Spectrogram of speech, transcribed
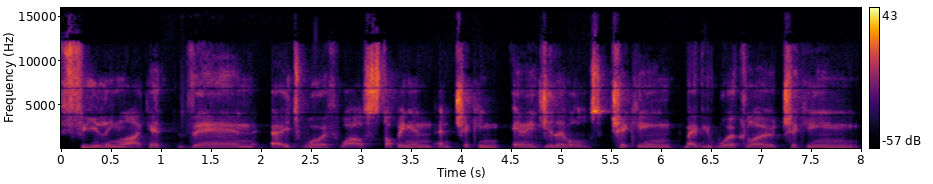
feeling like it, then uh, it's worthwhile stopping and, and checking energy levels, checking maybe workload, checking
